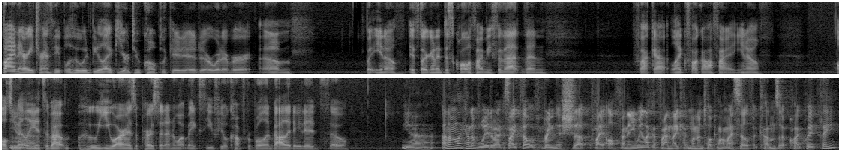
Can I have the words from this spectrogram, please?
binary trans people who would be like, "You're too complicated" or whatever. Um, but you know, if they're gonna disqualify me for that, then fuck out, like fuck off. I, you know. Ultimately, Yeah. it's about who you are as a person and what makes you feel comfortable and validated. So, Yeah, and I'm like kind of weird about because I thought of bring this shit up quite often anyway. Like I find like when I'm talking about myself, it comes up quite quickly.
